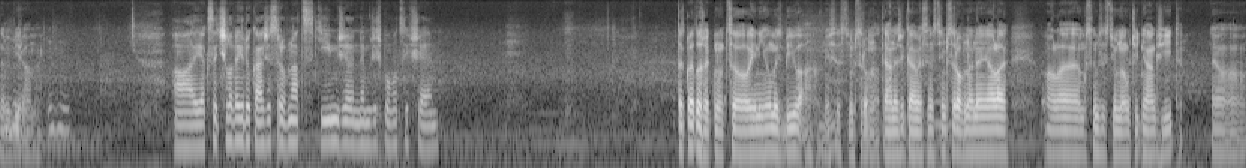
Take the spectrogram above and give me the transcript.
nevybíráme. Mm-hmm. A jak se člověk dokáže srovnat s tím, že nemůžeš pomoci všem? Takhle to řeknu, co jiného mi zbývá, než se s tím srovnat. Já neříkám, že jsem s tím srovnaný, ale, ale musím se s tím naučit nějak žít. Jo.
